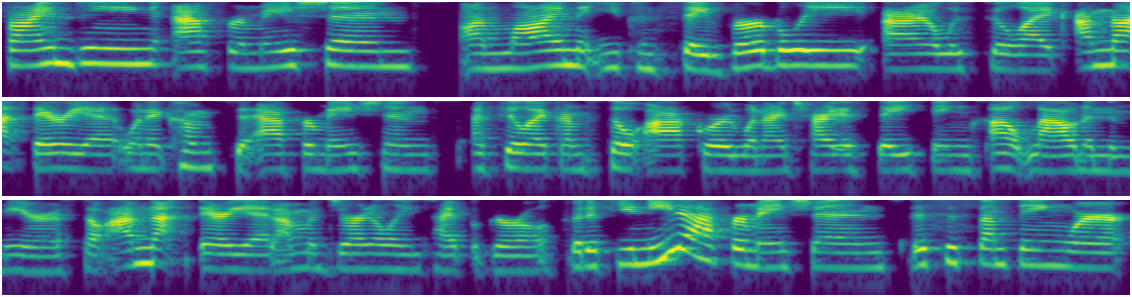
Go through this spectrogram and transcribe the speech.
finding affirmations online that you can say verbally. I always feel like I'm not there yet when it comes to affirmations. I feel like I'm so awkward when I try to say things out loud in the mirror. So I'm not there yet. I'm a journaling type of girl. But if you need affirmations, this is something where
